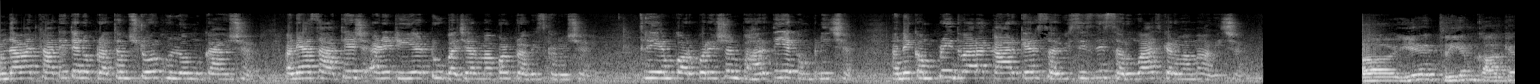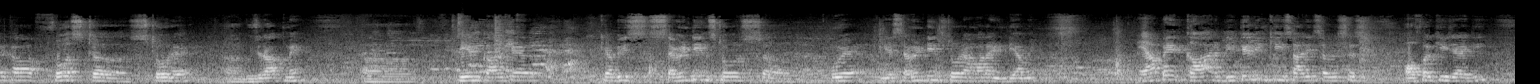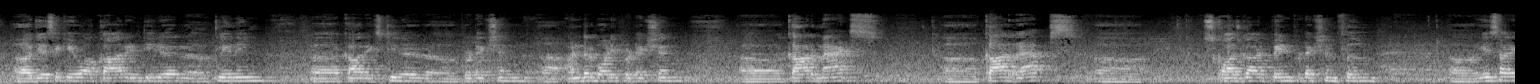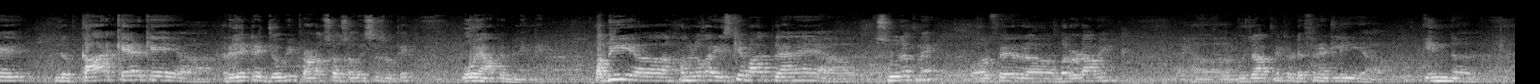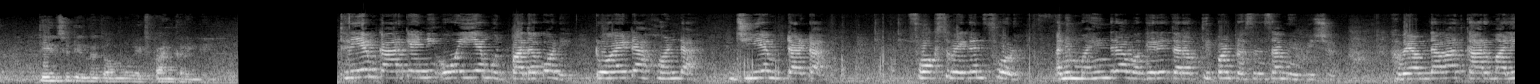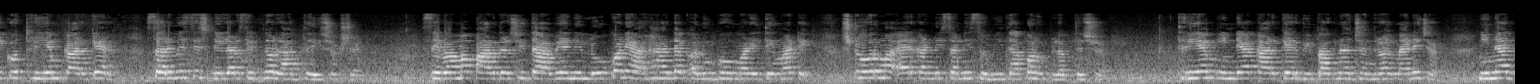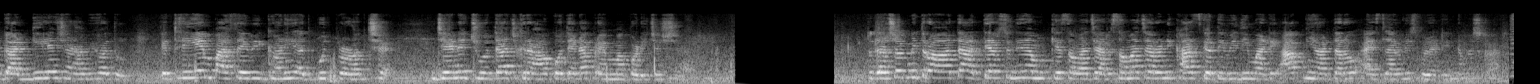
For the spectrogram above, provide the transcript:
અમદાવાદ ખાતે તેનો પ્રથમ સ્ટોર ખુલ્લો મુકાયો છે અને આ સાથે જ એણે ટીયર ટુ બજારમાં પણ પ્રવેશ કર્યો છે. થ્રીએમ કોર્પોરેશન ભારતીય કંપની છે. અને કંપની દ્વારા કાર કેર સર્વિસીસની શરૂઆત કરવામાં આવી છે अ, ये थ्री एम कार केयर का फर्स्ट स्टोर है अ, गुजरात में थ्री एम कार केयर के अभी 17 स्टोर्स हुए ये 17 स्टोर है हमारा इंडिया में यहाँ पे कार डिटेलिंग की सारी सर्विसेज ऑफर की जाएगी अ, जैसे कि वो car interior cleaning car exterior protection under body protection car mats car wraps Scotch guard paint protection film ये सारे जो कार केयर के रिलेटेड जो भी प्रोडक्ट्स और सर्विसेज़ होते वो यहाँ पे मिलेंगे। अभी अ, हम लोग का इसके बाद प्लान है अ, सूरत में और फिर बड़ौदा में। गुजरात में तो डेफिनेटली इन तीन सिटीज़ में तो हम लोग एक्सपैंड करेंगे। થ્રીએમ ઓઈએમ ઉત્પાદકોને Toyota Honda GM Tata Volkswagen Ford અને મહિન્દ્રા વગેરે તરફથી પણ પ્રશંસા મેળવી છે. હવે અમદાવાદ કાર માલિકો three M car care services ડીલરશીપનો લાભ લઈ શકશે. સેવામાં પારદર્શિતા આવે અને લોકોને આહ્લાદક અનુભવ મળે તે માટે સ્ટોરમાં એર કન્ડિશનની સુવિધા પણ ઉપલબ્ધ છે. Three M India car care વિભાગના જનરલ મેનેજર નિનાદ ગાડગીલે જણાવ્યું હતું કે થ્રીએમ પાસે એવી ઘણી અદ્ભુત પ્રોડક્ટ છે, જેને જોતા જ ગ્રાહકો તેના પ્રેમમાં પડી જશે. તો દર્શક મિત્રો, આ હતા અત્યાર સુધીના મુખ્ય સમાચાર. સમાચારોની ખાસ ગતિવિધિ માટે આપ નિહાળતા રહો એસ લાઈવ ન્યૂઝ બુલેટિન નમસ્કાર.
